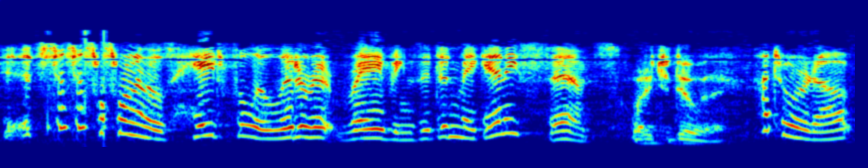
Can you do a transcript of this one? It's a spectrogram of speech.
It's just, just one of those hateful, illiterate ravings. It didn't make any sense. What did you do with it? I tore it out.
